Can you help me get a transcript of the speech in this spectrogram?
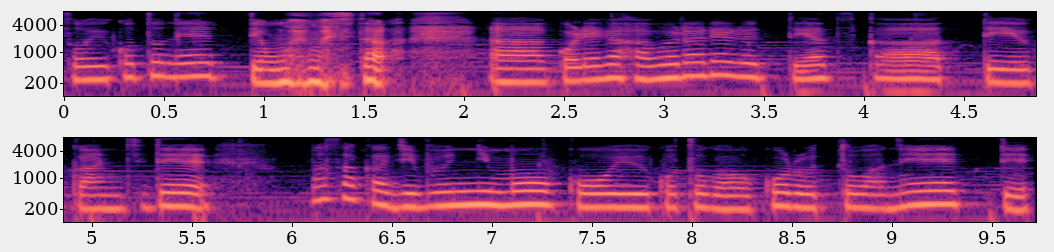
そういうことねって思いました。ああ、これがハブられるってやつかっていう感じで、まさか自分にもこういうことが起こるとはねって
